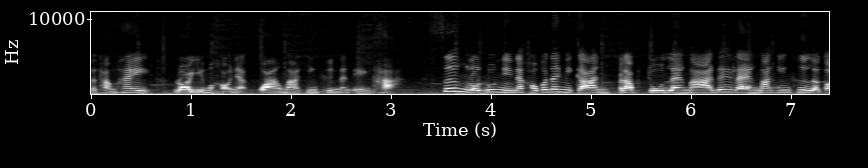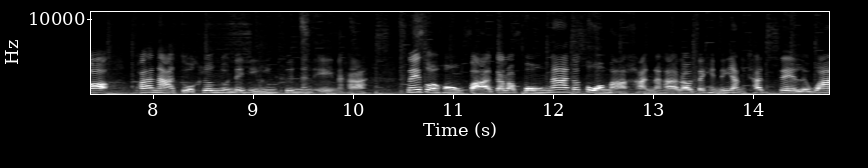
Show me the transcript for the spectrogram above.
จะทำให้รอยยิ้มของเขาเนี่ยกว้างมากยิ่งขึ้นนั่นเองค่ะ ซึ่งรถรุ่นนี้เนี่ยเขาก็ได้มีการปรับจูนแรงม้าได้แรงมากยิ่งขึ้น แล้วก็พัฒนาตัวเครื่องยนต์ได้ดียิ่งขึ้นนั่นเองนะคะ ในส่วนของฝากระโปรงหน้าเจ้าตัวมาคันนะคะ เราจะเห็นได้อย่างชัดเจนเลยว่า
